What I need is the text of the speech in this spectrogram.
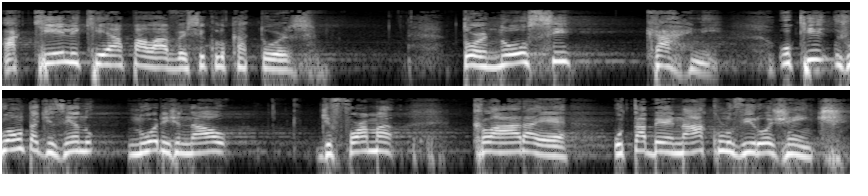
Aquele que é a palavra, versículo 14, tornou-se carne. O que João está dizendo no original, de forma clara, é: o tabernáculo virou gente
